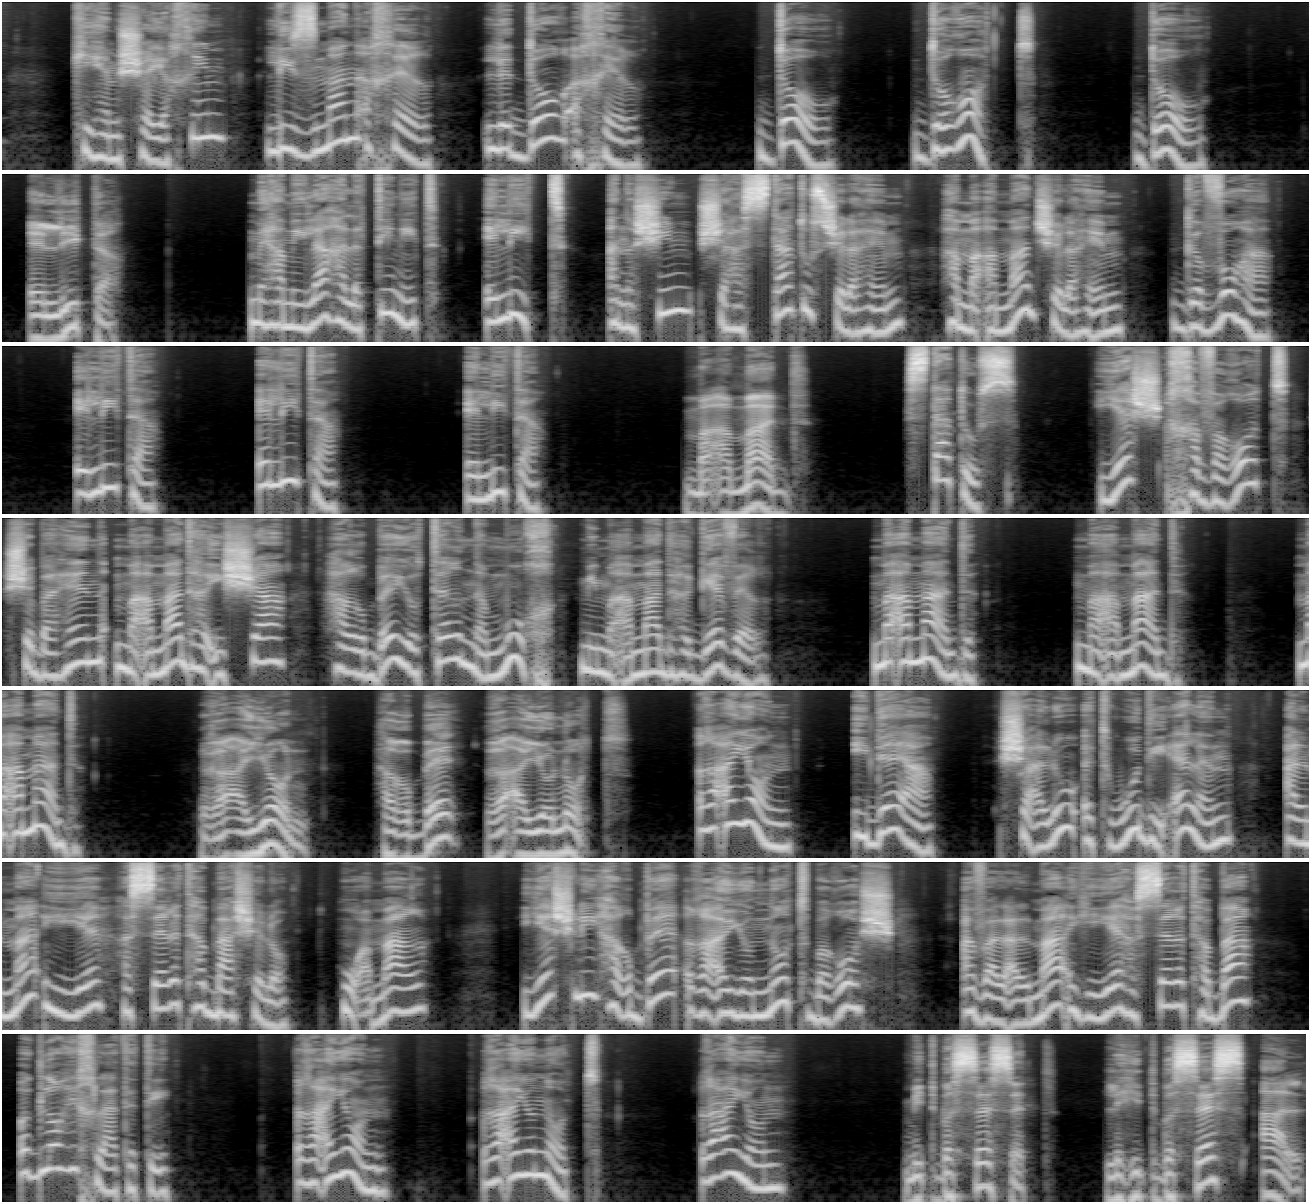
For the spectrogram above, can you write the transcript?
כי הם שייכים לזמן אחר, לדור אחר. דור, דורות, דור. אליטה, מהמילה הלטינית אליט, אנשים שהסטטוס שלהם, המעמד שלהם, גבוה. אליטה, אליטה, אליטה. מעמד, סטטוס יש חברות שבהן מעמד האישה הרבה יותר נמוך ממעמד הגבר. מעמד, מעמד, מעמד. רעיון, הרבה רעיונות, רעיון, אידאה. שאלו את וודי אלן על מה יהיה הסרט הבא שלו. הוא אמר, יש לי הרבה רעיונות בראש, אבל על מה יהיה הסרט הבא עוד לא החלטתי. רעיון, רעיונות, רעיון. מתבססת, להתבסס על,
